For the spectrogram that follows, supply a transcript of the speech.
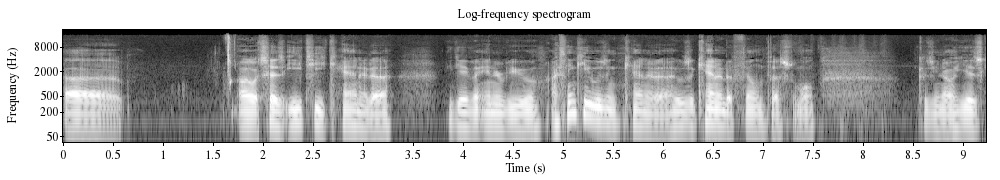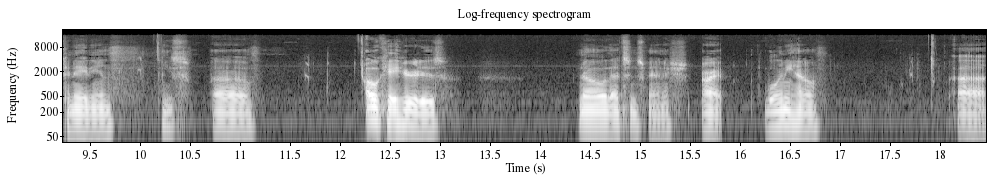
Uh, oh, it says ET Canada. He gave an interview. I think he was in Canada. It was a Canada Film Festival, because you know he is Canadian. He's uh. Okay, here it is. No, that's in Spanish. All right. Well, anyhow, uh,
